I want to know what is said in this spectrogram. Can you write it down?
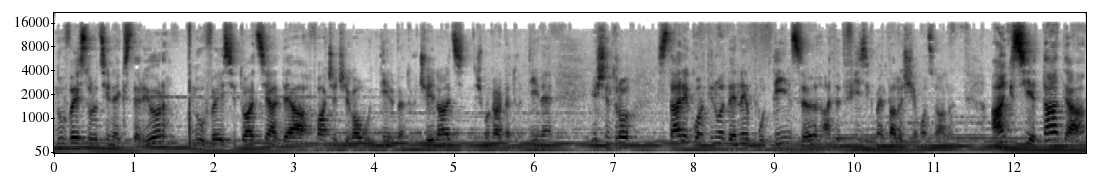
Nu vezi soluții în exterior, nu vezi situația de a face ceva util pentru ceilalți, nici măcar pentru tine. Ești într-o stare continuă de neputință, atât fizic, mentală și emoțională. Anxietatea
